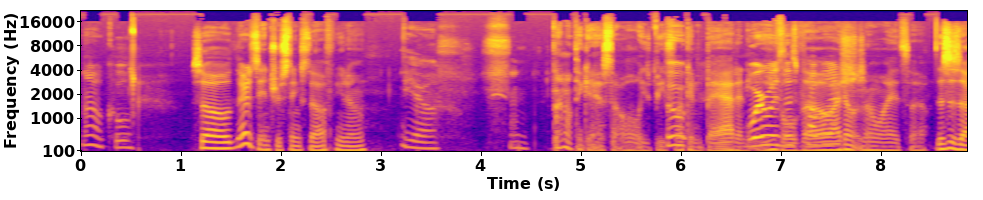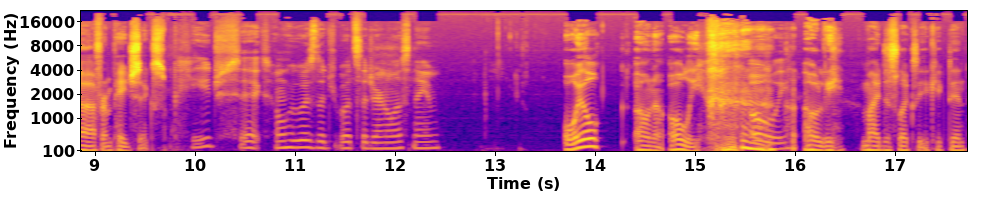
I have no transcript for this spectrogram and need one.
Oh, cool. So there's interesting stuff, you know. Yeah. I don't think it has to always be Who- fucking bad and where evil, was this though. I don't know why it's uh This is uh from page six. Page six. Oh, who was the? What's the journalist name? Oil. Oh no, Oli. Oli. Oli. My dyslexia kicked in.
